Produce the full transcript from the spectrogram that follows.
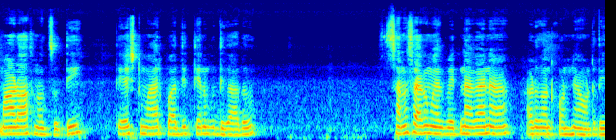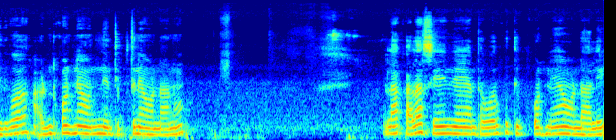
మాడవాసన వచ్చుద్ది. టేస్ట్ మారిపోద్ది. తినబుద్ధి కాదు. సన్నసాగం మీద పెట్టినా కానీ అడుగంటుకుంటూనే ఉంటుంది. ఇదిగో అడుగుకుంటూనే ఉంది. నేను తిప్పుతూనే ఉన్నాను. ఇలా కలర్ చేంజ్ అయ్యేంత వరకు తిప్పుకుంటూనే ఉండాలి.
